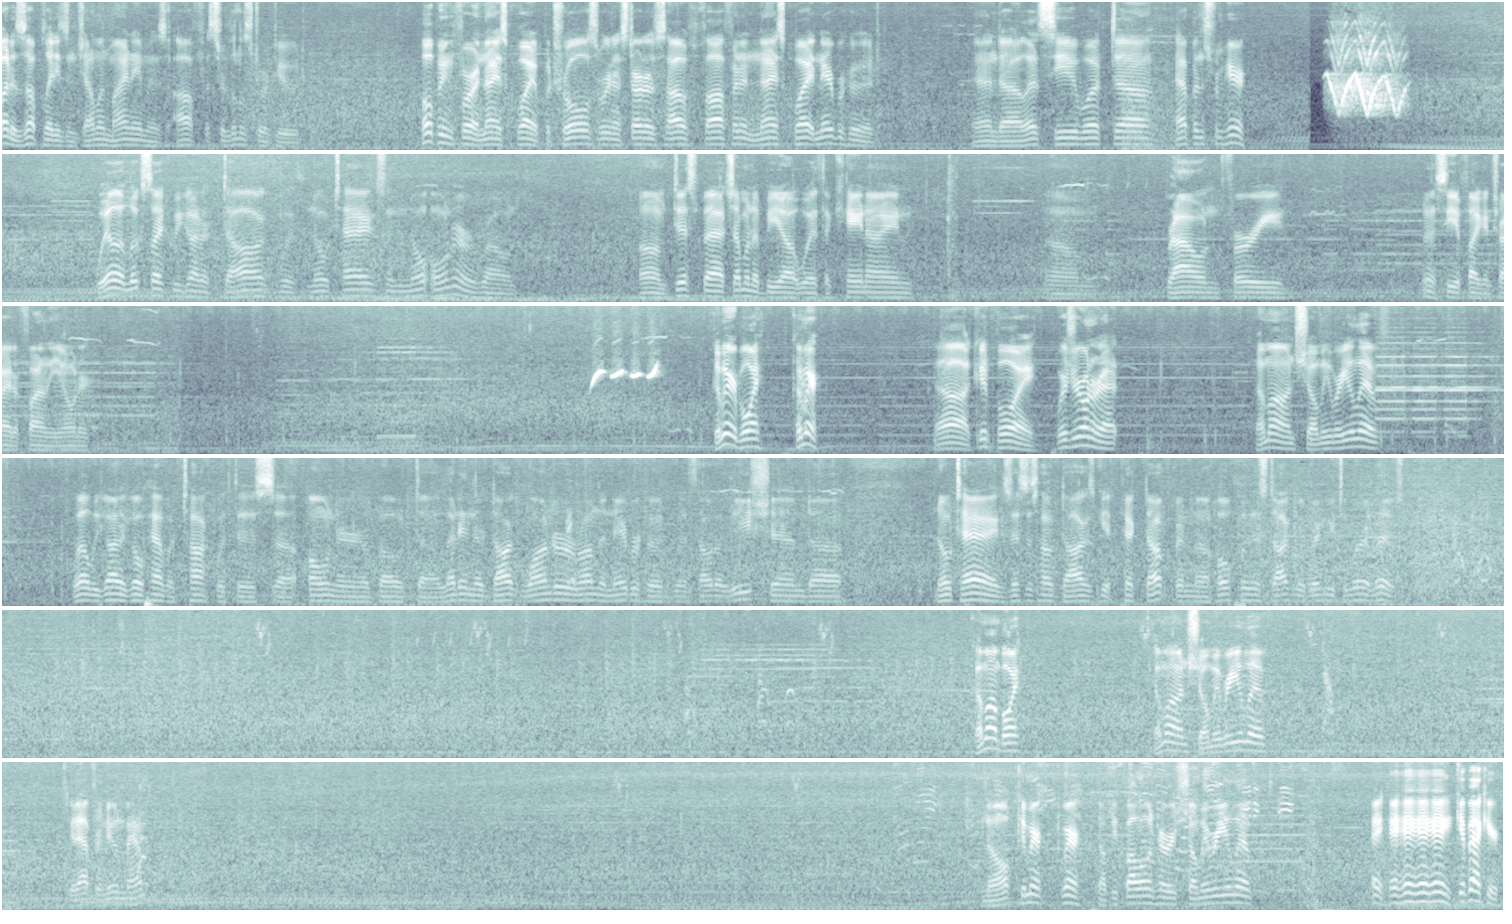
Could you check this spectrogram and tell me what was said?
What is up, ladies and gentlemen? My name is Officer Little Store Dude. Hoping for a nice, quiet patrol, so we're going to start us off in a nice, quiet neighborhood. And uh, let's see what uh, happens from here. Well, it looks like we got a dog with no tags and no owner around. Um, dispatch, I'm going to be out with a canine, um, brown, furry, I'm gonna see if I can try to find the owner. Come here, boy. Come here. Ah, good boy. Where's your owner at? Come on, show me where you live. Well, we gotta go have a talk with this uh, owner about uh, letting their dog wander around the neighborhood without a leash and uh, no tags. This is how dogs get picked up, and uh, hopefully this dog will bring me to where it lives. Come on, boy. Come on, show me where you live. Good afternoon, ma'am. No, come here, come here. Don't be following her. Show me where you live. Hey, hey, hey, hey, hey, get back here.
